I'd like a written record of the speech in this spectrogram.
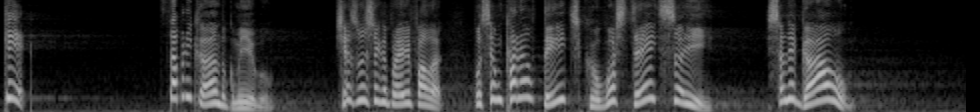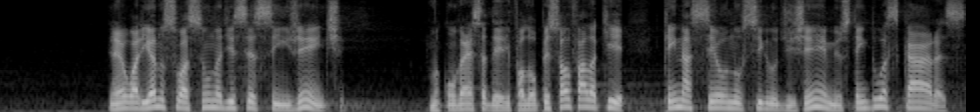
que? Você está brincando comigo? Jesus chega para ele e fala: Você é um cara autêntico, eu gostei disso aí. Isso é legal. É, o Ariano Suassuna disse assim, gente, uma conversa dele, falou, o pessoal fala que quem nasceu no signo de gêmeos tem duas caras.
